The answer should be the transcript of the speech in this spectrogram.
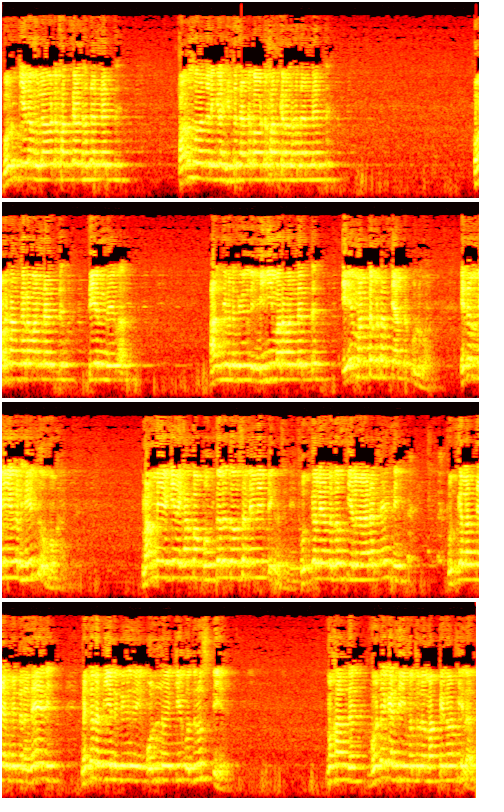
බොරු කියලා මුලාවට පත් කරන්න හදන්නේ නැද්ද? පරුස වචන කියලා හිත සැට බවට පත් කරන්න හදන්නේ නැද්ද? හොරකම් කරවන්නේ නැද්ද? තියෙන දේවල්. අන්තිමට පිළිදි මිනි මරවන්නේ නැද්ද? ඒ මට්ටමටත් යන්න පුළුවන්. එහෙනම් මේකට හේතුව මොකක්ද? මම මේ කියන එකක්වත් පුද්ගල දෝෂ නෙමෙයි පිංගුසනේ. පුද්ගලයන්ගේ දෝෂ කියලා වැඩක් නැහැ නේ. පුද්ගලත්වයක් මෙතන නැහැ නේ. මෙතන තියෙන පිංගුසනේ ඔන්න ඔය කියපු දෘෂ්ටිය. මොකද්ද? ගොඩ ගැසීම තුල මක් වෙනවා කියලාද?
